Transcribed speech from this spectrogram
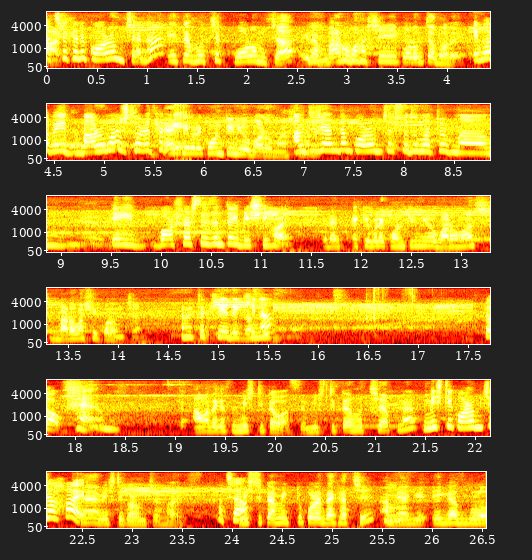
আচ্ছা এখানে করম চা না? এটা হচ্ছে করম চা এটা হুম। বারো মাসেই করম চা ধরে। এভাবে বারো মাস ধরে থাকে? একেবারে কন্টিনিউ বারো মাস আমি তো জানতাম করম চা শুধুমাত্র এই বর্ষার সিজনটাই বেশি হয়। এটা একেবারে কন্টিনিউ বারো মাস বারো মাসই করম চা। আমি একটা খেয়ে দেখি না। টক হ্যাঁ। আমাদের কাছে মিষ্টিটাও আছে। মিষ্টিটা হচ্ছে আপনার? মিষ্টি করম চা হয়? হ্যাঁ মিষ্টি করম চা হয়। আচ্ছা। মিষ্টিটা আমি একটু পরে দেখাচ্ছি। আমি আগে এই গাছগুলো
